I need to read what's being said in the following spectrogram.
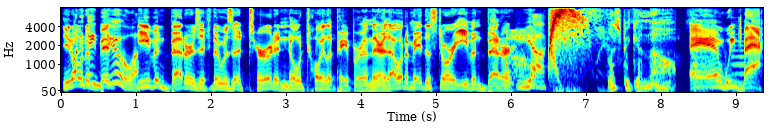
You know what what would they have been do? even better is if there was a turd and no toilet paper in there. That would have made the story even better. Yuck. Let's begin now. And we back.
